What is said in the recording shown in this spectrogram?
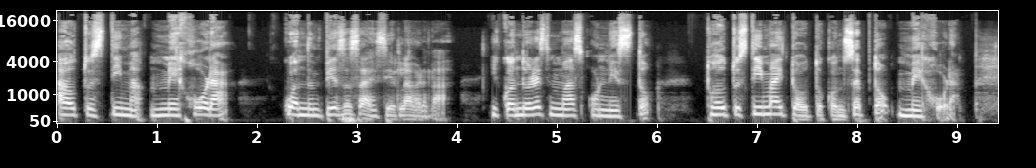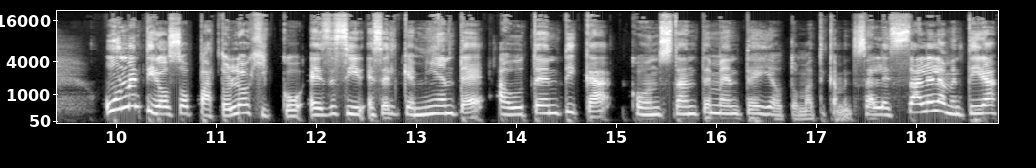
autoestima mejora cuando empiezas a decir la verdad? Y cuando eres más honesto, tu autoestima y tu autoconcepto mejora. Un mentiroso patológico, es decir, es el que miente auténtica constantemente y automáticamente. O sea, le sale la mentira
